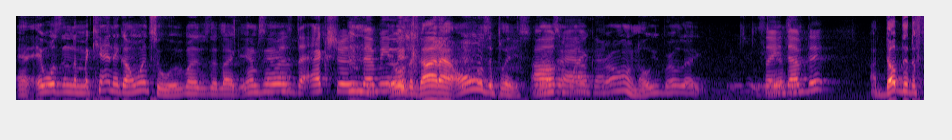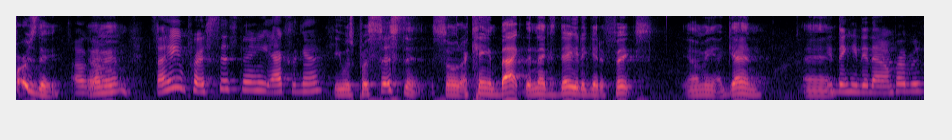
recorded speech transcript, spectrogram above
And it wasn't the mechanic I went to. It was the, like, you know what I'm saying? It was the extras that be it was the guy that owns the place. You know Oh, what I'm saying? okay, Like, okay. bro, I don't know you, bro. Like, So you you know dubbed it. I dubbed it the first day. Okay. You know what I mean? So he persistent. He asked again. He was persistent. So I came back the next day to get it fixed. You know what I mean? Again. You think he did that on purpose?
